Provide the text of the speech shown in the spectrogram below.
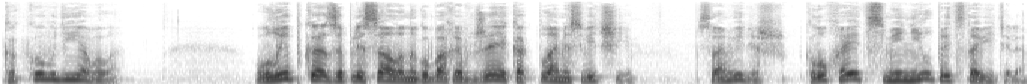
Какого дьявола? Улыбка заплясала на губах Эф-Джея, как пламя свечи. Сам видишь, Клухейт сменил представителя.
